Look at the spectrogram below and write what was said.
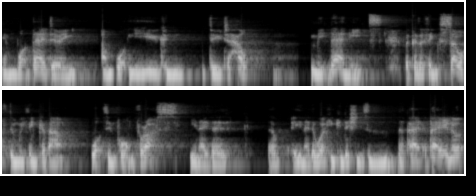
in what they're doing and what you can do to help meet their needs. Because I think so often we think about what's important for us, you know, the the, you know the working conditions and the pay, pay and all,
